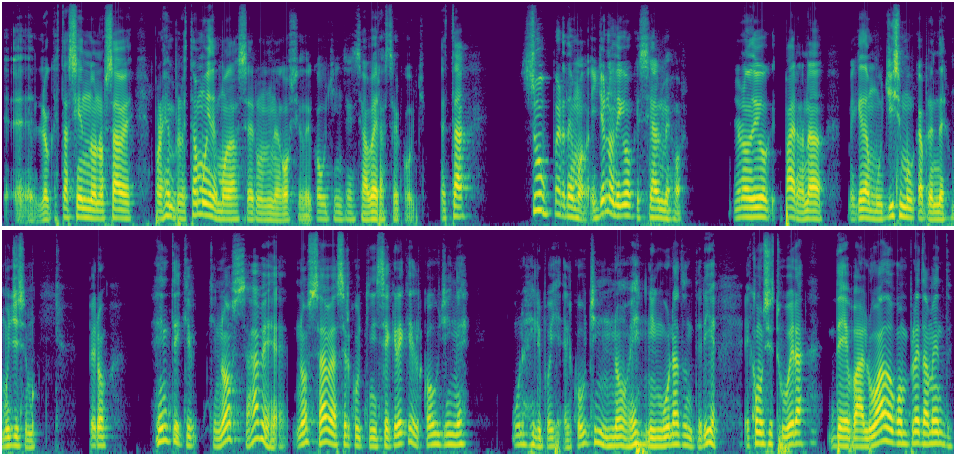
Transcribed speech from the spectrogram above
eh, lo que está haciendo, no sabe. Por ejemplo, está muy de moda hacer un negocio de coaching sin saber hacer coaching. Está súper de moda. Y yo no digo que sea el mejor. Yo no digo que para nada. Me queda muchísimo que aprender, muchísimo. Pero gente que, no sabe, no sabe hacer coaching y se cree que el coaching es una gilipollez. El coaching no es ninguna tontería. Es como si estuviera devaluado completamente.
